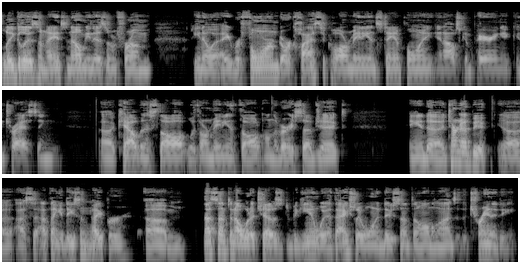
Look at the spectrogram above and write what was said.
legalism and antinomianism from you know, a reformed or classical Arminian standpoint, and I was comparing and contrasting uh, Calvinist thought with Arminian thought on the very subject. And uh, it turned out to be, a, uh, I, I think, a decent mm-hmm. paper. Um, not something I would have chosen to begin with. I actually wanted to do something along the lines of the Trinity,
